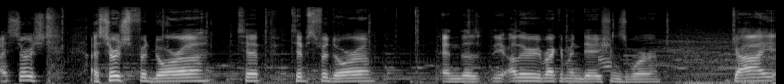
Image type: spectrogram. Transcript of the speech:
I searched I searched Fedora tip tips Fedora and the the other recommendations were guy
